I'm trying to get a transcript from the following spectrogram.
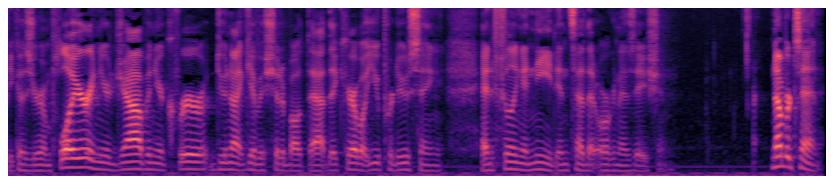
Because your employer and your job and your career do not give a shit about that. They care about you producing and filling a need inside that organization. Number 10.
